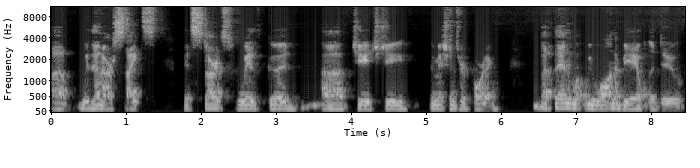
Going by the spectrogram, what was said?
uh, within our sights. It starts with good uh, GHG emissions reporting. But then what we want to be able to do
